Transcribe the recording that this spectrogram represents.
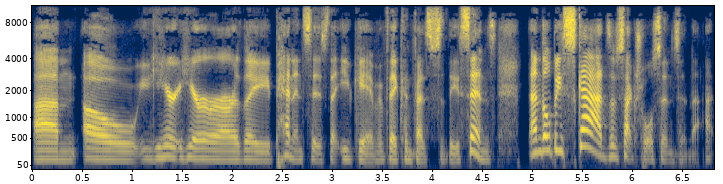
um, oh, here here are the penances that you give if they confess to these sins. And there'll be scads of sexual sins in that,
